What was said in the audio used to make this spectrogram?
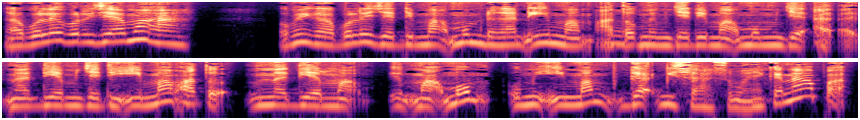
Nggak boleh berjamaah. Umi nggak boleh jadi makmum dengan imam atau Umi menjadi makmum Nadia menjadi imam atau Nadia makmum Umi imam nggak bisa semuanya. Kenapa?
